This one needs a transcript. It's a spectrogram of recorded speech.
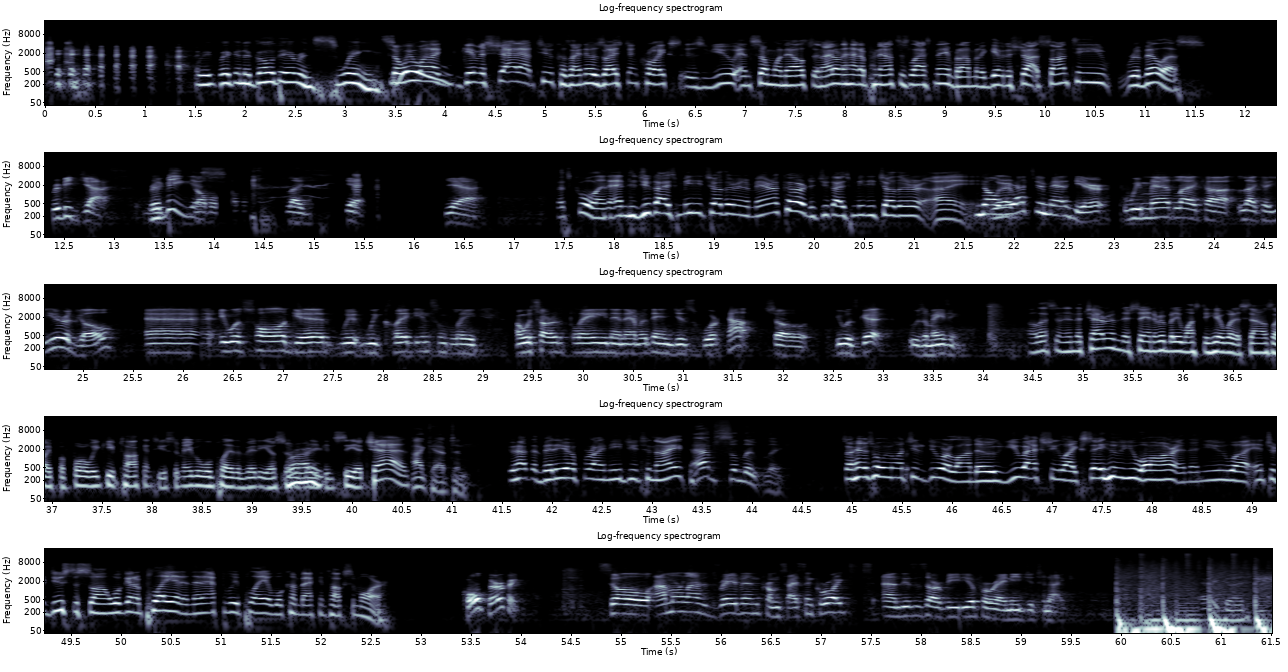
we, we're gonna go there and swing. So we want to give a shout out too, because I know Zeistencroix is you and someone else, and I don't know how to pronounce his last name, but I'm going to give it a shot. Santi Revillas. Rivillas. with Rivillas. Like, yeah. Yeah. That's cool. And and did you guys meet each other in America, or did you guys meet each other? Uh, No, wherever- we actually met here. We met like uh, like a year ago, and it was all good. We we clicked instantly, and we started playing, and everything just worked out. So it was good. It was amazing. Oh, listen, in the chat room, they're saying everybody wants to hear what it sounds like before we keep talking to you. So maybe we'll play the video so everybody can see it. Chad, Hi, Captain. you have the video for "I Need You Tonight." Absolutely. So here's what we want you to do, Orlando. You actually like say who you are, and then you uh, introduce the song. We're gonna play it, and then after we play it, we'll come back and talk some more. Cool, perfect. So I'm Orlando Draven from Zeistencroix, and this is our video for I Need You Tonight. Very good.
